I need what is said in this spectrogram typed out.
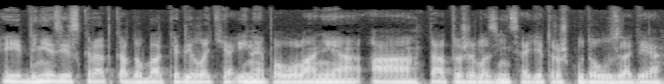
Dnes je skrátka doba, kedy letia iné povolania a táto železnica ide trošku do úzadia.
